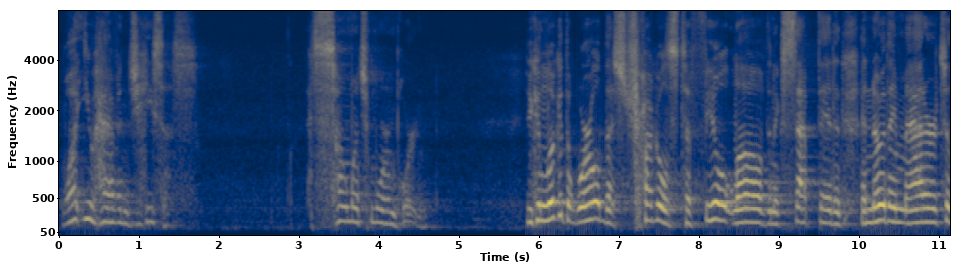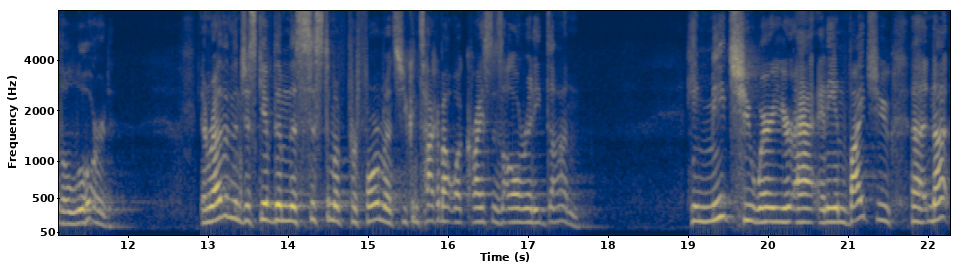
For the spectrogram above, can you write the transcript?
What you have in Jesus, it's so much more important. You can look at the world that struggles to feel loved and accepted and, and know they matter to the Lord. And rather than just give them this system of performance, you can talk about what Christ has already done. He meets you where you're at and he invites you uh, not,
